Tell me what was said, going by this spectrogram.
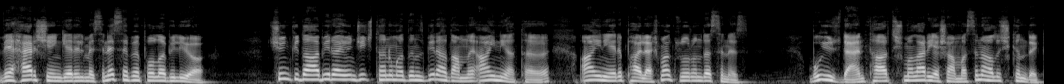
ve her şeyin gerilmesine sebep olabiliyor. Çünkü daha bir ay önce hiç tanımadığınız bir adamla aynı yatağı, aynı yeri paylaşmak zorundasınız. Bu yüzden tartışmalar yaşanmasına alışkındık.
